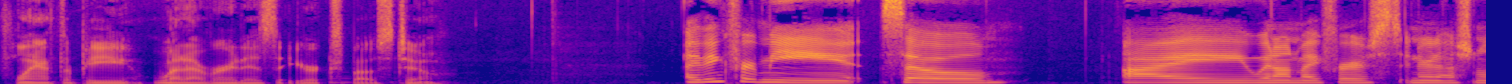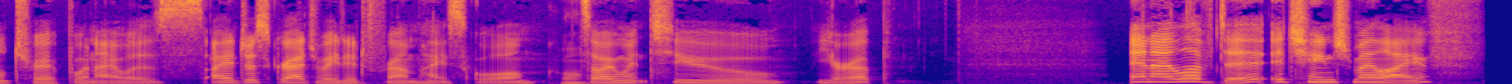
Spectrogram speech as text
philanthropy, whatever it is that you're exposed to? I think for me, so I went on my first international trip when I was, I had just graduated from high school. Cool. So I went to Europe. and I loved it. It changed my life.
